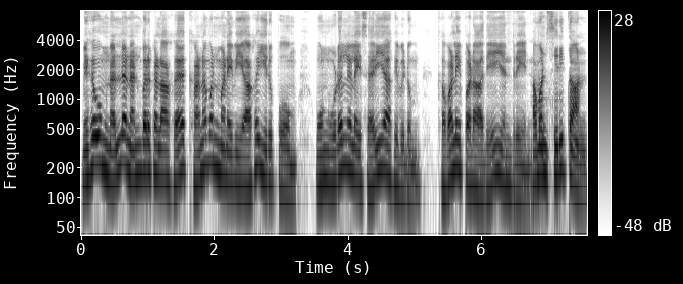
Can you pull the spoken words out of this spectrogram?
மிகவும் நல்ல நண்பர்களாக கணவன் மனைவியாக இருப்போம். உன் உடல்நிலை சரியாகிவிடும். கவலைப்படாதே என்றேன். அவன் சிரித்தான்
